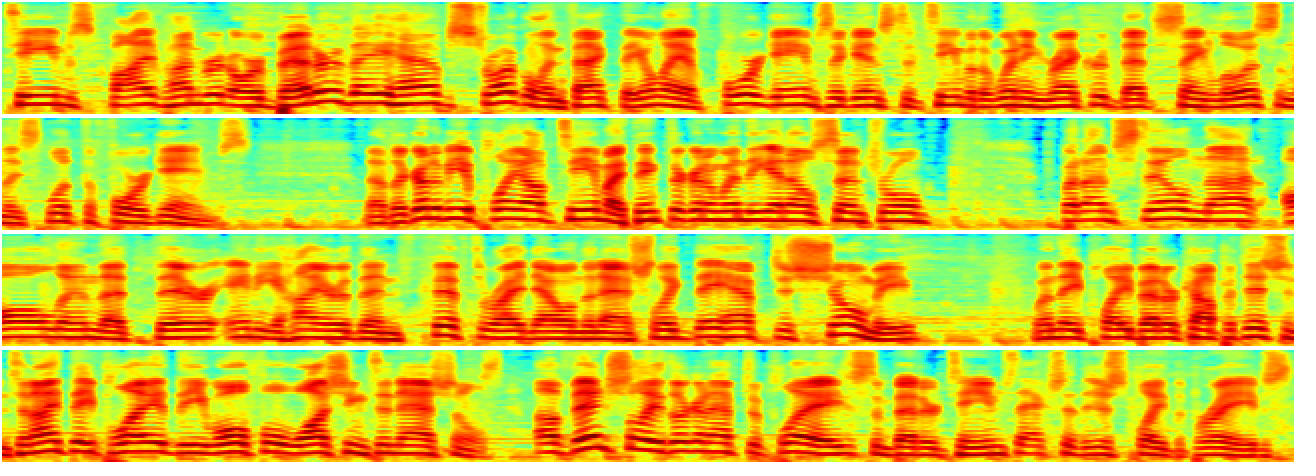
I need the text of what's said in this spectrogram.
teams 500 or better, they have struggled. In fact, they only have four games against a team with a winning record. That's St. Louis, and they split the four games. Now, they're going to be a playoff team. I think they're going to win the NL Central, but I'm still not all in that they're any higher than fifth right now in the National League. They have to show me when they play better competition. Tonight they play the woeful Washington Nationals. Eventually they're going to have to play some better teams. Actually, they just played the Braves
